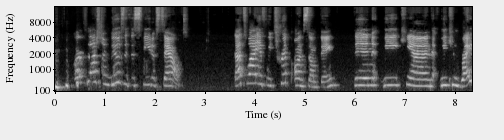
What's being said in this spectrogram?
our fascia moves at the speed of sound. That's why if we trip on something, then we can we can right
